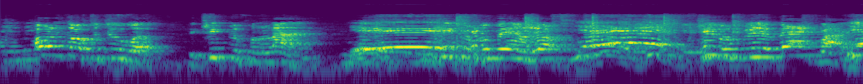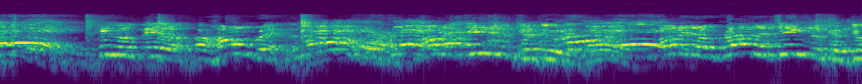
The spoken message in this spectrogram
Amen. Holy Ghost to do what? To keep you from lying. Yeah. Keep you from being lustful. Yes. Keep you from being backbiting. Yes. Keep you from being a, a homewrecker. Yes. Only Jesus can do that. Yes. Only the blood of Jesus can do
